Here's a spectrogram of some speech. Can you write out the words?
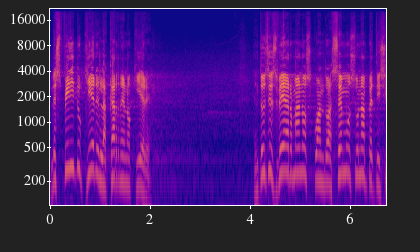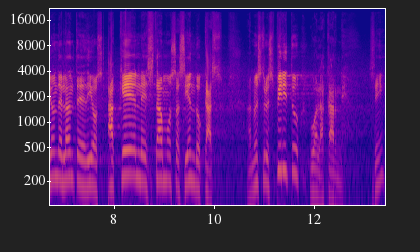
El espíritu quiere, la carne no quiere. Entonces ve hermanos, cuando hacemos una petición delante de Dios, ¿a qué le estamos haciendo caso? ¿A nuestro espíritu o a la carne? ¿Sí?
